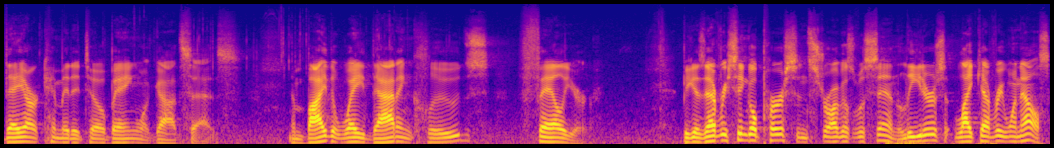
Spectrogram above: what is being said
they are committed to obeying what God says. And by the way, that includes failure. Because every single person struggles with sin. Leaders, like everyone else.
